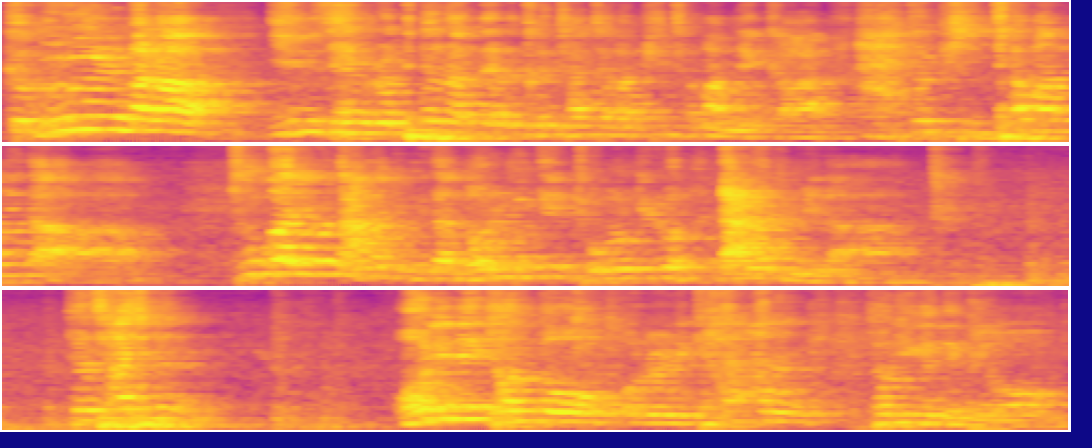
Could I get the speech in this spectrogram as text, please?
그 얼마나 인생으로 태어났다는 그 자체가 비참합니까? 아주 비참합니다. 두 가지로 나눠줍니다. 넓은 길 좁은 길로 나눠줍니다. 저 사실은 어린이 전도를 이렇게 하- 하는 덕이거든요.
